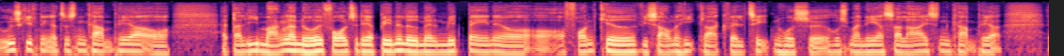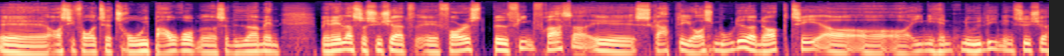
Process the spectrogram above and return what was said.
udskiftninger til sådan en kamp her, og at der lige mangler noget i forhold til det her bindeled mellem midtbane og, og, og frontkæde. Vi savner helt klart kvaliteten hos, hos Mané og Salah i sådan en kamp kamp her. Øh, også i forhold til at tro i bagrummet og så videre. Men, men ellers så synes jeg, at øh, Forrest bed fint fra sig. Øh, skabte jo også muligheder nok til at, at, at egentlig hente en udligning, synes jeg.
